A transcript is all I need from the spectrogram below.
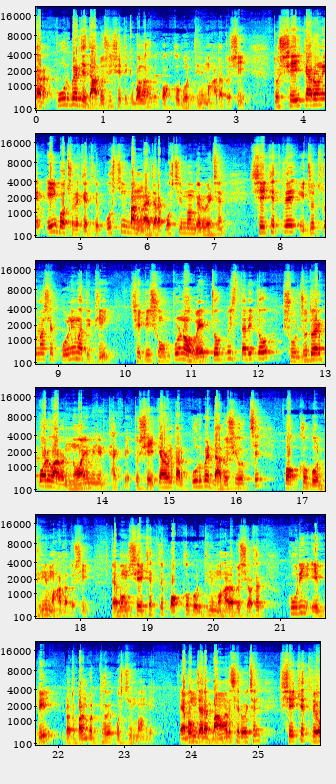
তার পূর্বের যে দ্বাদশী সেটিকে বলা হবে পক্ষবর্ধিনী মহাদ্বাদশী। তো সেই কারণে এই বছরের ক্ষেত্রে পশ্চিমবাংলায় যারা পশ্চিমবঙ্গে রয়েছেন, সেই ক্ষেত্রে এই চৈত্র মাসের পূর্ণিমা তিথি সেটি সম্পূর্ণ হয়ে চব্বিশ তারিখেও সূর্যোদয়ের পরেও আরও নয় মিনিট থাকবে। তো সেই কারণে তার পূর্বের দ্বাদশী হচ্ছে পক্ষবর্ধিনী মহাদ্বাদশী এবং সেই ক্ষেত্রে পক্ষবর্ধিনী মহাদ্বাদশী অর্থাৎ কুড়ি এপ্রিল ব্রত পালন করতে হবে পশ্চিমবঙ্গে। এবং যারা বাংলাদেশে রয়েছেন সেই ক্ষেত্রেও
